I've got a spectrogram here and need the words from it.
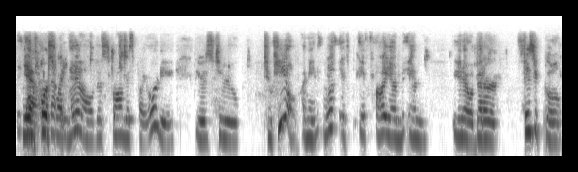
yeah, and of course, exactly. right now, the strongest priority is to to heal. I mean, what if if I am in, you know, a better physical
